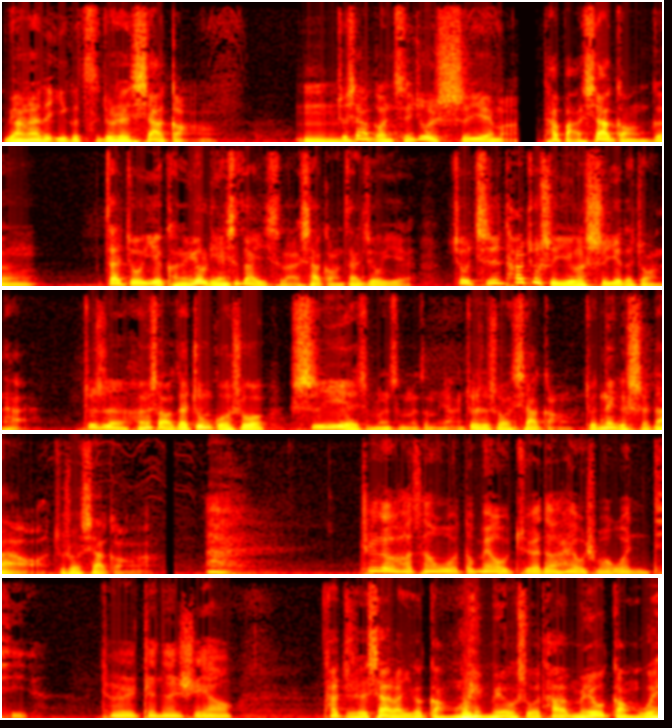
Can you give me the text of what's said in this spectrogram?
原来的一个词就是下岗，嗯，就下岗其实就是失业嘛，他把下岗跟再就业可能又联系在一起了，下岗再就业，就其实它就是一个失业的状态，就是很少在中国说失业什么什么怎么样，就是说下岗，就那个时代啊，就说下岗了。唉这个好像我都没有觉得还有什么问题，就是真的是要他只是下了一个岗位，没有说他没有岗位。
